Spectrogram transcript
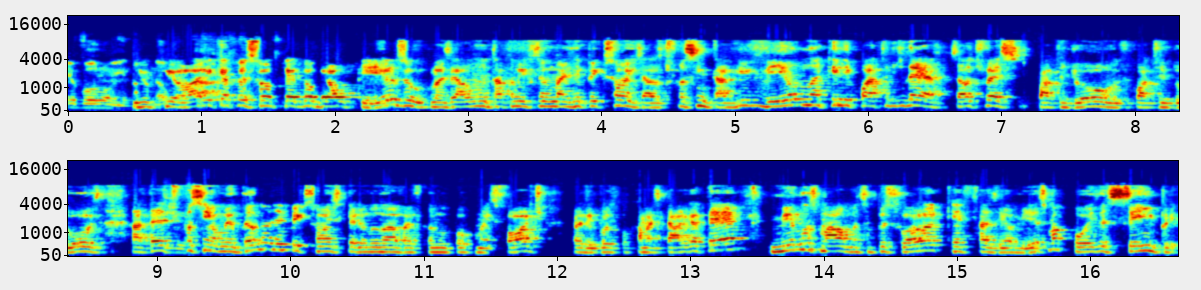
evoluindo? E o pior tá. é que a pessoa quer dobrar o peso, mas ela não está também fazendo mais repetições. Ela, tipo assim, tá vivendo naquele 4 de 10. Se ela tivesse 4 de 11, 4 de 12, até, tipo assim, aumentando as repetições, querendo ou não, ela vai ficando um pouco mais forte, para depois colocar mais carga, até menos mal. Mas a pessoa, ela quer fazer a mesma coisa sempre,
